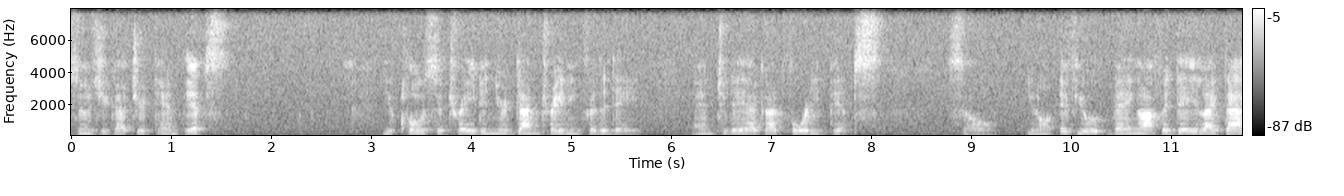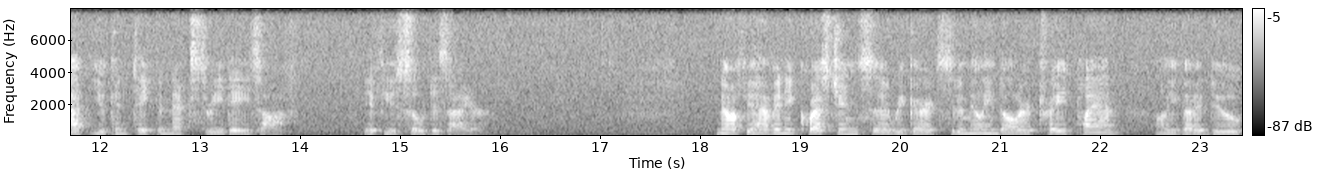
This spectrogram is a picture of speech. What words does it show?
As soon as you got your 10 pips, you close the trade and you're done trading for the day. And today I got 40 pips. So you know if you bang off a day like that you can take the next three days off if you so desire. Now if you have any questions uh, regards to the million dollar trade plan all you got to do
